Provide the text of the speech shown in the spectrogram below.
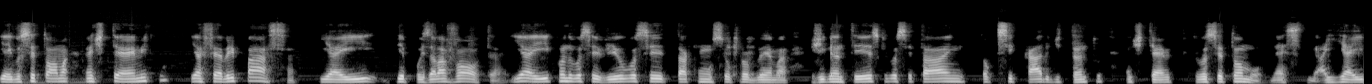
e aí você toma antitérmico e a febre passa. E aí depois ela volta. E aí, quando você viu, você está com o seu problema gigantesco e você está intoxicado de tanto antitérmico que você tomou. Né? E aí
